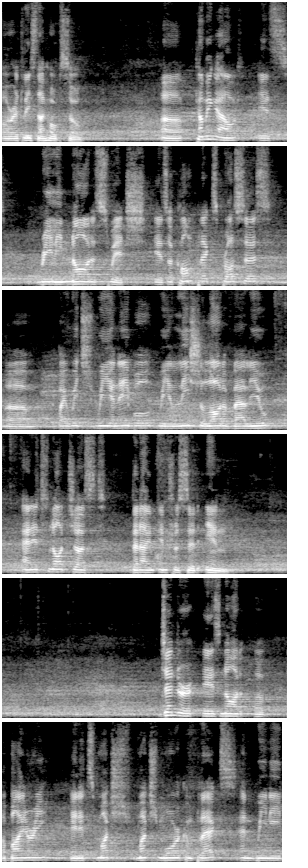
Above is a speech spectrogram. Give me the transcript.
or at least I hope so. Uh, coming out is really not a switch. It's a complex process um, by which we enable, we unleash a lot of value, and it's not just that I'm interested in. Gender is not a, a binary, and it's much, much more complex, and we need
